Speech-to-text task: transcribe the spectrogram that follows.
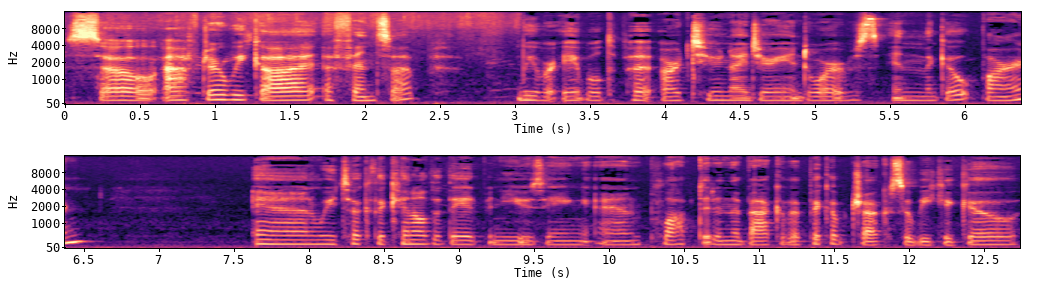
So after we got a fence up, we were able to put our two Nigerian dwarves in the goat barn. And we took the kennel that they had been using and plopped it in the back of a pickup truck so we could go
